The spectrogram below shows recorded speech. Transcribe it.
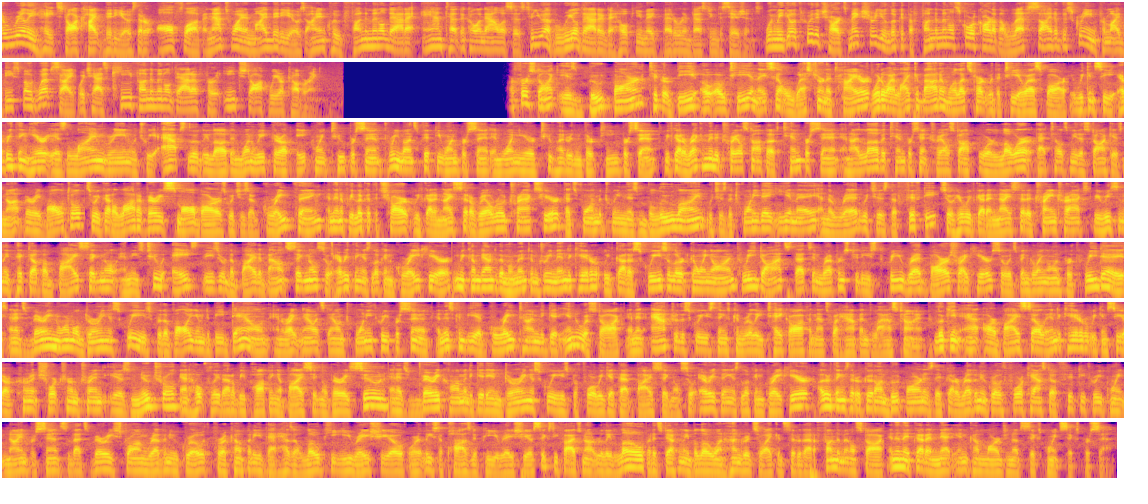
I really hate stock hype videos that are all fluff, and that's why in my videos I include fundamental data and technical analysis so you have real data to help you make better investing decisions. When we go through the charts, make sure you look at the fundamental scorecard on the left side of the screen from my Beast Mode website, which has key fundamental data for each stock we are covering. Our first stock is Boot Barn, ticker BOOT, and they sell Western attire. What do I like about them? Well, let's start with the TOS bar. We can see everything here is lime green, which we absolutely love. In one week, they're up 8.2%, three months, 51%, and one year, 213%. We've got a recommended trail stop of 10%, and I love a 10% trail stop or lower. That tells me the stock is not very volatile. So we've got a lot of very small bars, which is a great thing. And then if we look at the chart, we've got a nice set of railroad tracks here that's formed between this blue blue line, which is the 20-day EMA, and the red, which is the 50. So here we've got a nice set of train tracks. We recently picked up a buy signal, and these two eights, these are the buy the bounce signals. So everything is looking great here. When we come down to the momentum dream indicator, we've got a squeeze alert going on, three dots. That's in reference to these three red bars right here. So it's been going on for three days, and it's very normal during a squeeze for the volume to be down. And right now it's down 23%. And this can be a great time to get into a stock. And then after the squeeze, things can really take off off, and that's what happened last time. Looking at our buy sell indicator, we can see our current short term trend is neutral, and hopefully that'll be popping a buy signal very soon. And it's very common to get in during a squeeze before we get that buy signal. So everything is looking great here. Other things that are good on Boot Barn is they've got a revenue growth forecast of 53.9%. So that's very strong revenue growth for a company that has a low PE ratio or at least a positive PE ratio. 65 is not really low, but it's definitely below 100. So I consider that a fundamental stock. And then they've got a net income margin of 6.6%.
